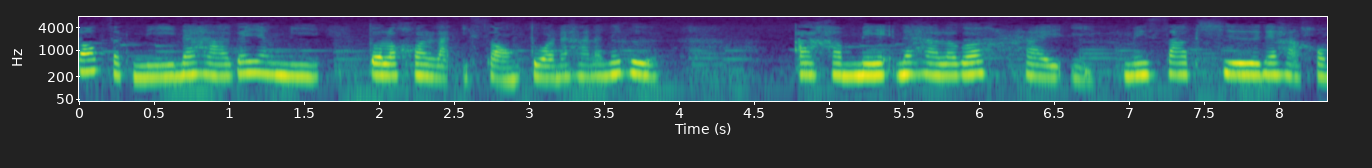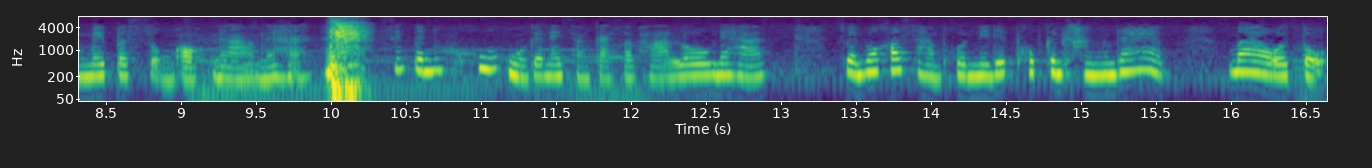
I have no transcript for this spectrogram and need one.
นอกจากนี้นะคะก็ยังมีตัวละครหลักอีกสองตัวนะคะ นั่นก็คืออาคาเมะนะคะ แล้วก็ใครอีกไม่ทราบชื่อนะคะเขาไม่ประสงค์ออกนามนะคะ ซึ่งเป็นคู่หูกันในสังกัดสภาโลกนะคะ ส่วนพวกเขาสามคนนี้ได้พบกันครั้งแรกเมื่อโอโตะ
